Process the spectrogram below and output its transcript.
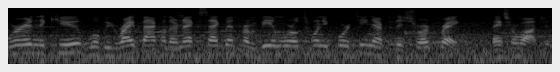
We're in theCUBE. We'll be right back with our next segment from VMworld 2014 after this short break. Thanks for watching.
